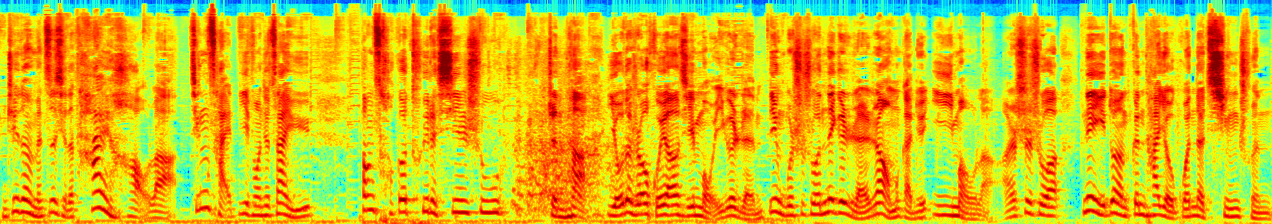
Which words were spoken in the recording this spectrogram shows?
你这段文字写的太好了，精彩地方就在于帮曹哥推了新书。真的，有的时候回想起某一个人，并不是说那个人让我们感觉 emo 了，而是说那一段跟他有关的青春。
